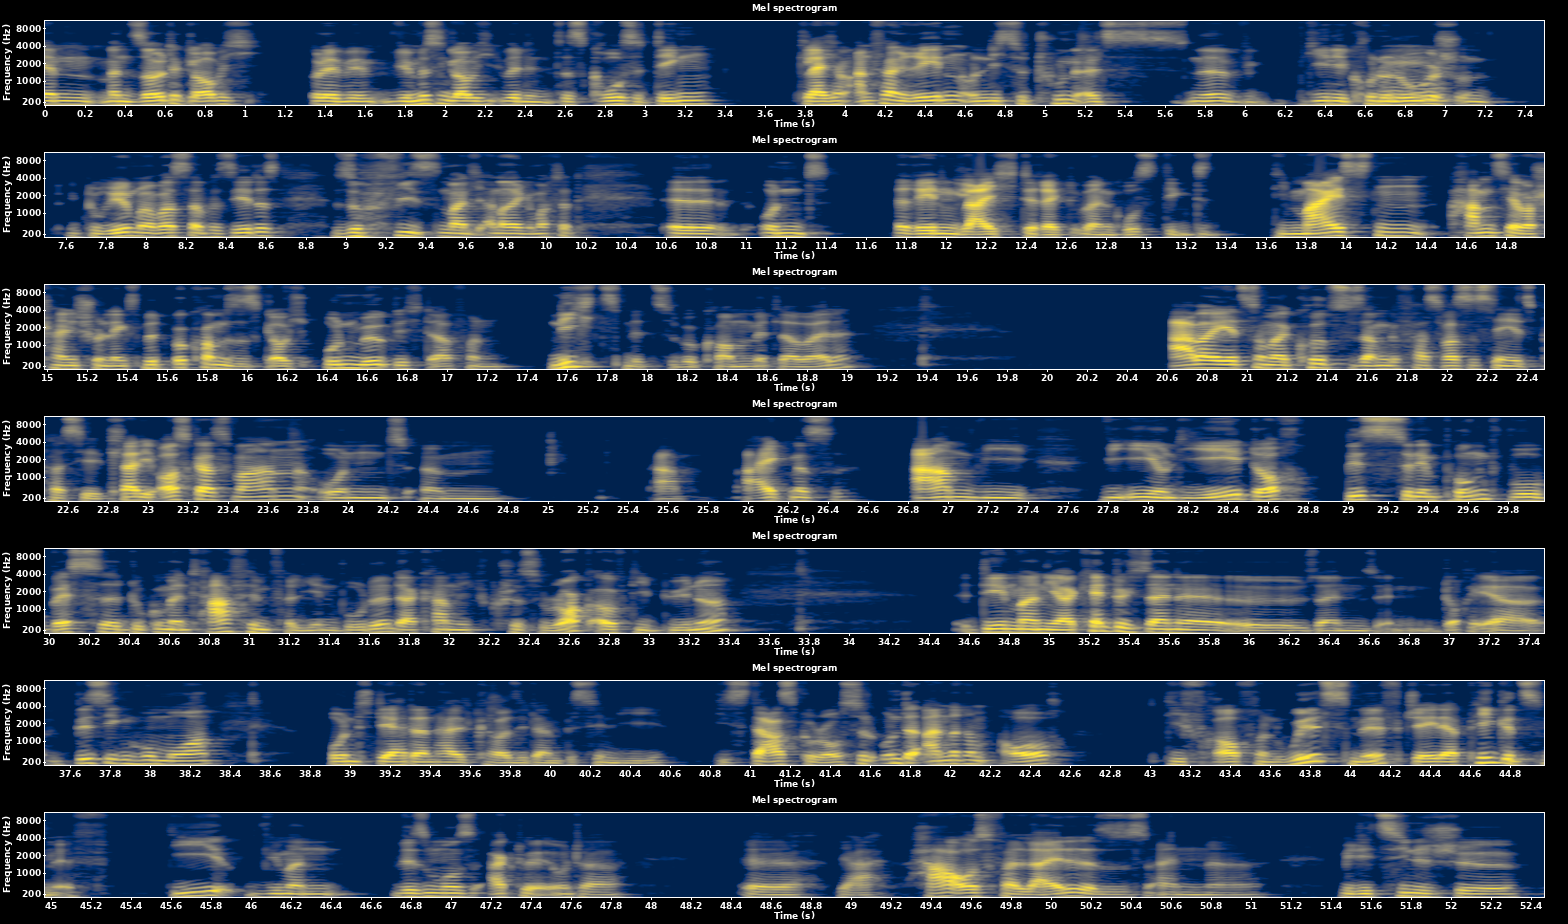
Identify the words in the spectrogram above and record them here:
ähm, man sollte, glaube ich, oder wir, wir müssen, glaube ich, über den, das große Ding gleich am Anfang reden und nicht so tun, als ne, wir gehen hier chronologisch mhm. und ignorieren mal, was da passiert ist, so wie es manch anderer gemacht hat. Äh, und reden gleich direkt über ein großes Ding. Die meisten haben es ja wahrscheinlich schon längst mitbekommen. Es ist, glaube ich, unmöglich davon nichts mitzubekommen mittlerweile. Aber jetzt nochmal kurz zusammengefasst, was ist denn jetzt passiert? Klar, die Oscars waren und ähm, ja, ereignisarm wie, wie eh und je, doch bis zu dem Punkt, wo beste Dokumentarfilm verliehen wurde. Da kam nämlich Chris Rock auf die Bühne, den man ja kennt durch seine, äh, seinen, seinen doch eher bissigen Humor. Und der hat dann halt quasi da ein bisschen die die Stars geroastet. Unter anderem auch die Frau von Will Smith, Jada Pinkett Smith, die, wie man wissen muss, aktuell unter äh, ja, Haarausfall leidet. Das ist eine medizinische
